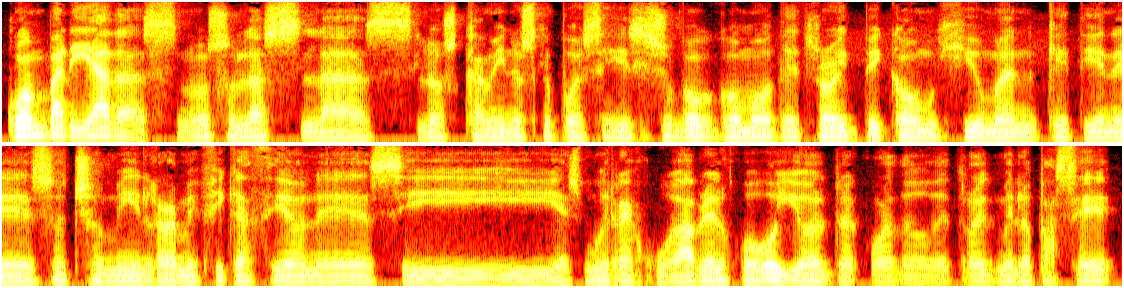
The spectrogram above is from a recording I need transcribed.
cuán variadas, ¿no? Son las, las, los caminos que puedes seguir. Si es un poco como Detroit Become Human, que tienes 8000 ramificaciones y, y es muy rejugable el juego. Yo recuerdo Detroit, me lo pasé,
